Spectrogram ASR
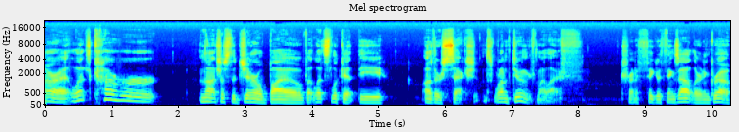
All right, let's cover not just the general bio, but let's look at the other sections. What I'm doing with my life. Trying to figure things out, learn and grow.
